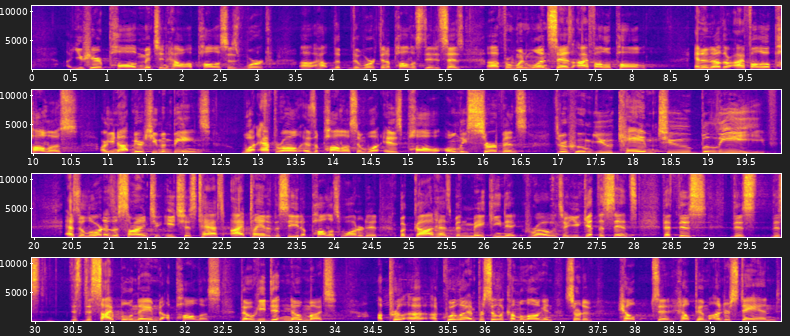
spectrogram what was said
You hear Paul mention how Apollos' work, uh, how the, the work that Apollos did. It says, uh, For when one says, I follow Paul, and another, I follow Apollos, are you not mere human beings? What, after all, is Apollos and what is Paul? Only servants through whom you came to believe. As the Lord has assigned to each his task, I planted the seed, Apollos watered it, but God has been making it grow. And so you get the sense that this, this, this, this disciple named Apollos, though he didn't know much, uh, Aquila and Priscilla come along and sort of help to help him understand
